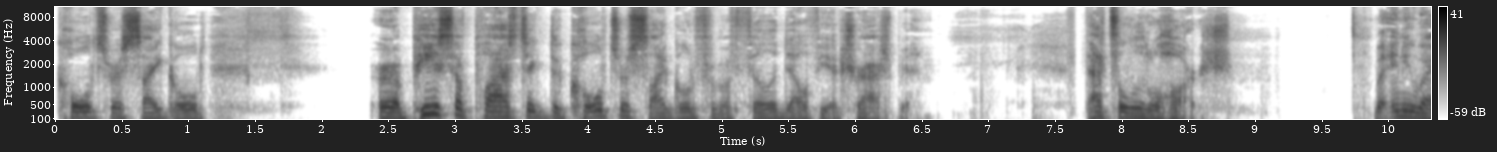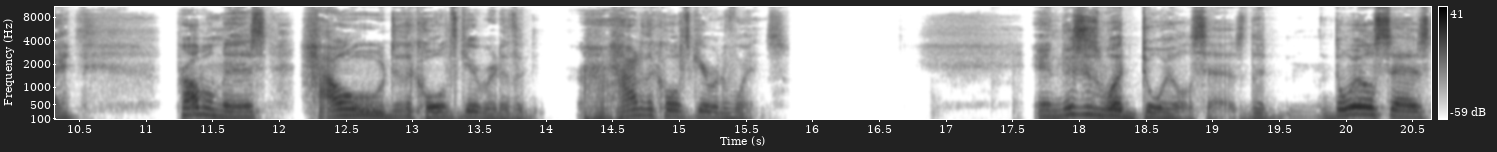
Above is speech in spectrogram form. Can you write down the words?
Colts recycled or a piece of plastic the Colts recycled from a Philadelphia trash bin. That's a little harsh. But anyway, problem is how do the Colts get rid of the how do the Colts get rid of Wentz? And this is what Doyle says. The Doyle says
